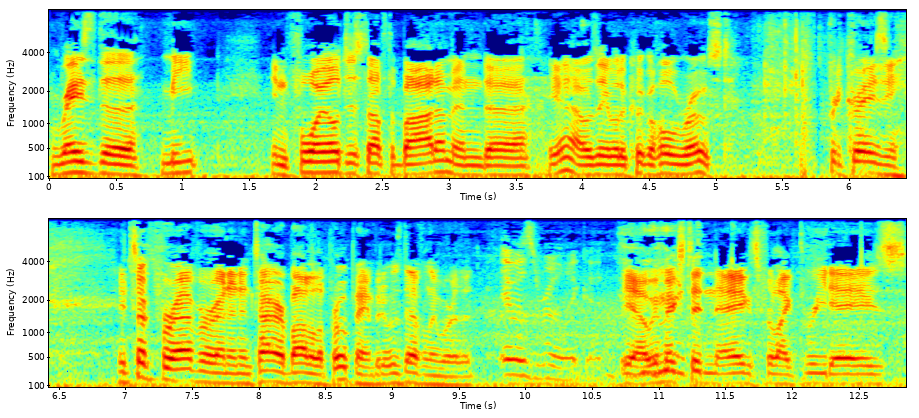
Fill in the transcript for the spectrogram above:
raised the meat in foil just off the bottom, and uh, yeah, I was able to cook a whole roast. It's pretty crazy. It took forever and an entire bottle of propane, but it was definitely worth it. It was really good. Yeah, we mixed it in eggs for like three days.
